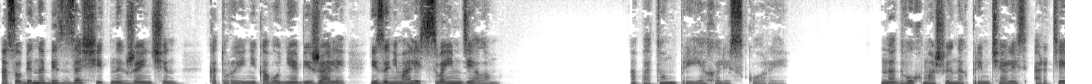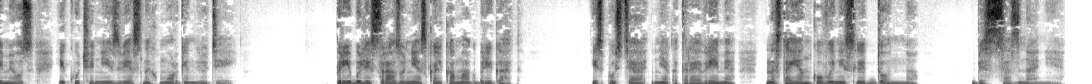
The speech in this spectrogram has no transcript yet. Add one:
Особенно беззащитных женщин, которые никого не обижали и занимались своим делом. А потом приехали скорые. На двух машинах примчались Артемиус и куча неизвестных Морген людей. Прибыли сразу несколько маг-бригад и спустя некоторое время на стоянку вынесли Донно, без сознания.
